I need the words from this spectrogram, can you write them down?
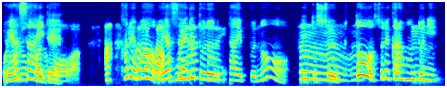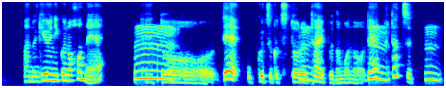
お野菜で。あ、彼はお野菜で取る菜。タイプの、うえっと、スープんうんと、それから本当に、ん。あの、牛肉の骨、うえっん。と、で、ぐつぐつうん。取るタイプのものうで、ん。二つうん。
